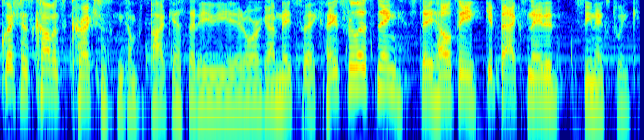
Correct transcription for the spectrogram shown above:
Questions, comments, and corrections can come to podcast at. I'm Nate Swick. Thanks for listening. Stay healthy, get vaccinated. See you next week.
